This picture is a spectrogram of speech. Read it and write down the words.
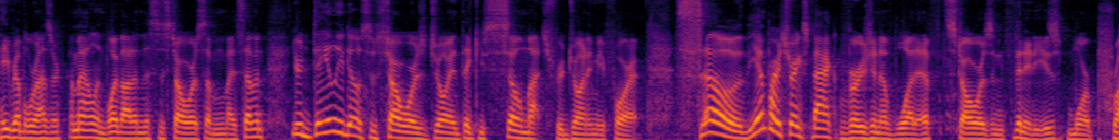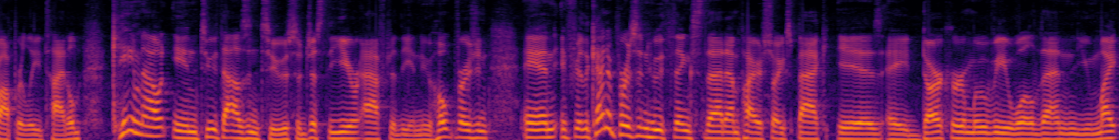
Hey, Rebel Rouser. I'm Allen Voivod, and this is Star Wars 7x7, your daily dose of Star Wars joy, and thank you so much for joining me for it. So, the Empire Strikes Back version of What If, Star Wars Infinities, more properly titled, came out in 2002, so just the year after the A New Hope version. And if you're the kind of person who thinks that Empire Strikes Back is a darker movie, well, then you might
